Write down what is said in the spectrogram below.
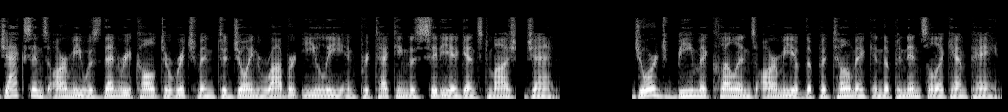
Jackson's army was then recalled to Richmond to join Robert E. Lee in protecting the city against Maj. Gen. George B. McClellan's Army of the Potomac in the Peninsula Campaign.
